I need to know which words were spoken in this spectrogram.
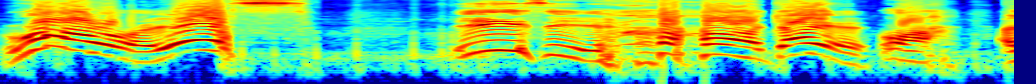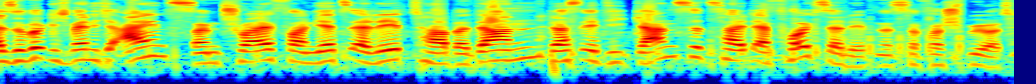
Wow, yes! Easy! Geil! Boah. Also wirklich, wenn ich eins beim Trifahren jetzt erlebt habe, dann, dass ihr die ganze Zeit Erfolgserlebnisse verspürt.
